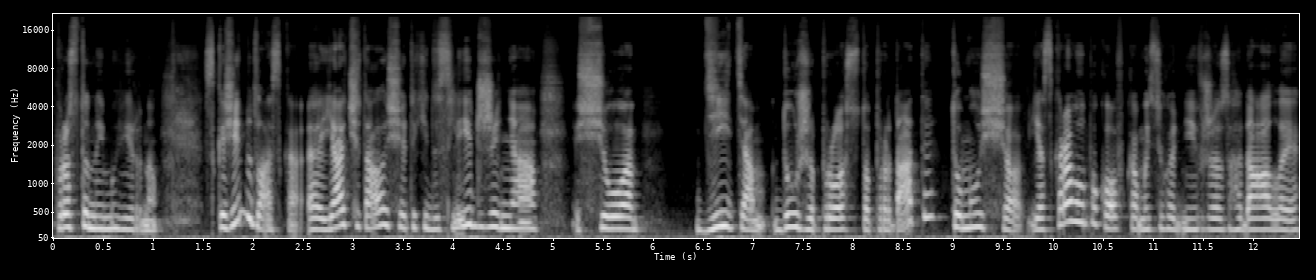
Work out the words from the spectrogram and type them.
Просто неймовірно. Скажіть, будь ласка, е, я читала ще такі дослідження, що дітям дуже просто продати, тому що яскрава упаковка, ми сьогодні вже згадали.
